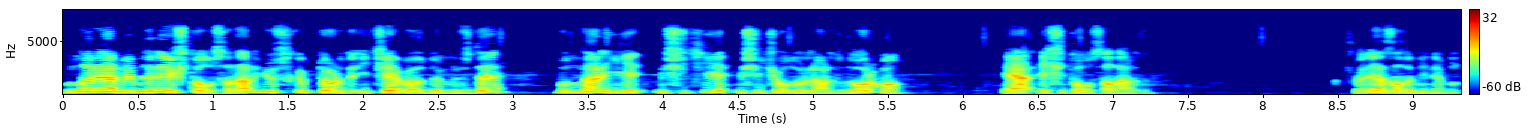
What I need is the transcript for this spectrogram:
Bunlar eğer birbirlerine eşit olsalar 144'ü 2'ye böldüğümüzde bunlar 72-72 olurlardı. Doğru mu? Eğer eşit olsalardı. Şöyle yazalım yine bunu.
